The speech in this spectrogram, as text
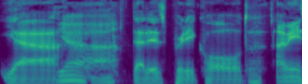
Yeah, Yeah. that is pretty cold. I mean,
